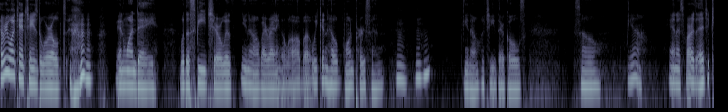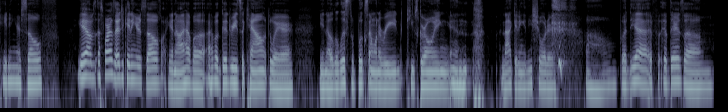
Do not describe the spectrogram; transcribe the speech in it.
everyone can't change the world in one day with a speech or with you know by writing a law, but we can help one person, Mm-hmm. you know, achieve their goals. So, yeah. And as far as educating yourself, yeah, as- as far as educating yourself, you know, I have a I have a Goodreads account where, you know, the list of books I want to read keeps growing and not getting any shorter. um, but yeah, if if there's um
